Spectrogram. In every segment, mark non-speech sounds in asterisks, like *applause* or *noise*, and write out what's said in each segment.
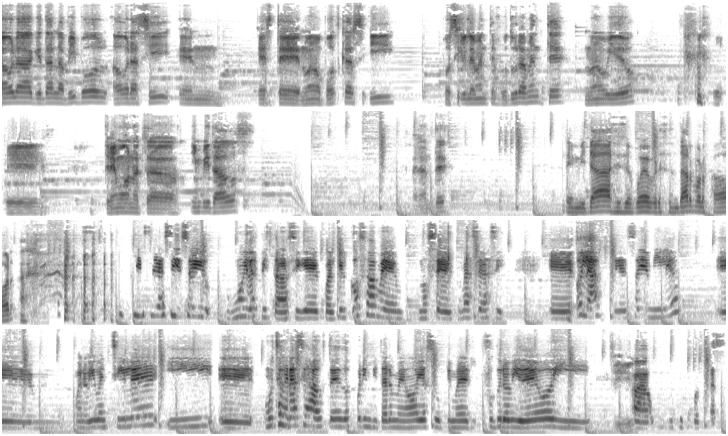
Hola, hola, ¿qué tal la people? Ahora sí, en este nuevo podcast y posiblemente futuramente, nuevo video. *laughs* Eh, tenemos a nuestros invitados. Adelante. La invitada, si se puede presentar, por favor. *laughs* Sí, soy así, soy muy despistada, así que cualquier cosa me, no sé, me hacen así. Eh, hola, eh, soy Emilia. Eh, bueno, vivo en Chile y eh, muchas gracias a ustedes dos por invitarme hoy a su primer futuro video y Sí. a un podcast.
